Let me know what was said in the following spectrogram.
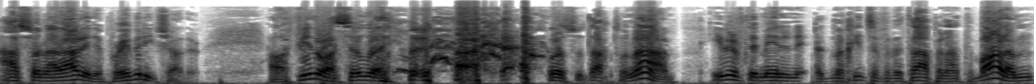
asar naradi, they prohibit each other. Even if they made a mechitza for the top and not the bottom,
